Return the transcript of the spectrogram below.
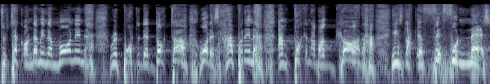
to check on them in the morning, report to the doctor what is happening. I'm talking about God. He's like a faithful nurse.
